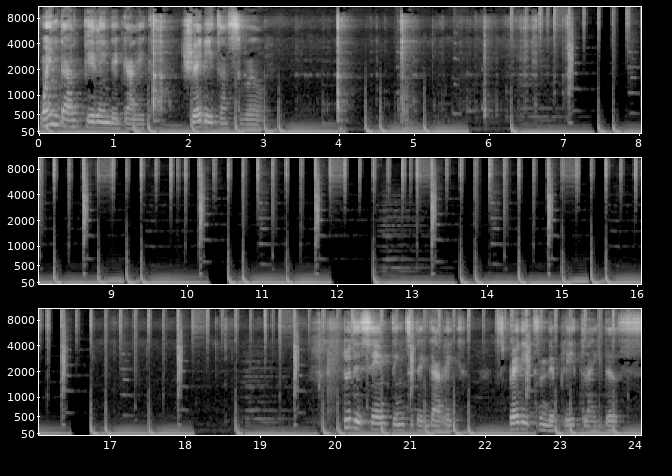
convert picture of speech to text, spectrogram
When done peeling the garlic, shred it as well. Do the same thing to the garlic. Spread it on the plate like this.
